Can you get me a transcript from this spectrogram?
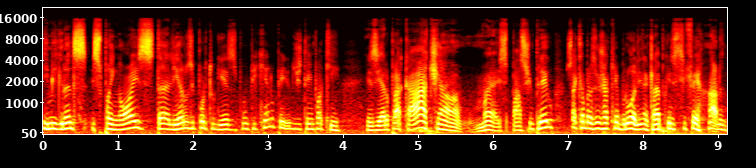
imigrantes espanhóis, italianos e portugueses por um pequeno período de tempo aqui. Eles vieram pra cá, tinha né, espaço de emprego, só que o Brasil já quebrou ali naquela época, eles se ferraram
